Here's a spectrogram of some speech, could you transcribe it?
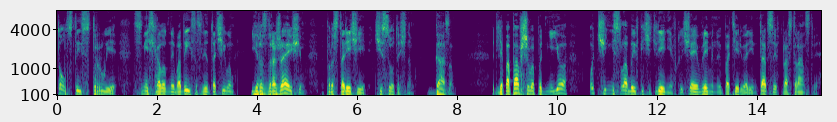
толстые струи, смесь холодной воды со сосредоточивым и раздражающим в просторечии чесоточным газом. Для попавшего под нее очень неслабые впечатления, включая временную потерю ориентации в пространстве.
